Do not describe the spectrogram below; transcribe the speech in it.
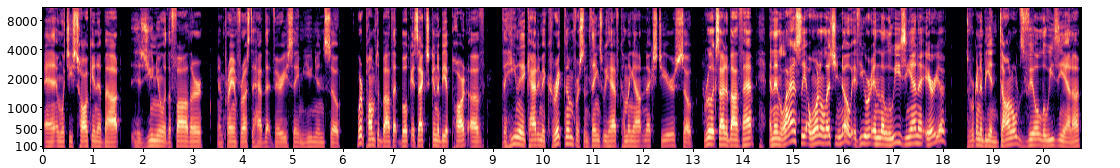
and in which he's talking about his union with the Father and praying for us to have that very same union. So we're pumped about that book. It's actually going to be a part of the Healing Academy curriculum for some things we have coming out next year. So, real excited about that. And then, lastly, I want to let you know if you are in the Louisiana area, we're going to be in Donaldsville, Louisiana.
